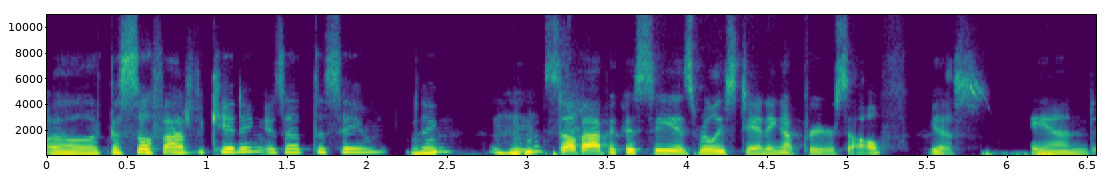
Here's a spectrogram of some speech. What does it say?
uh like the self-advocating, is that the same Mhm. thing? Mhm. Self advocacy is really standing up for yourself. Yes. And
